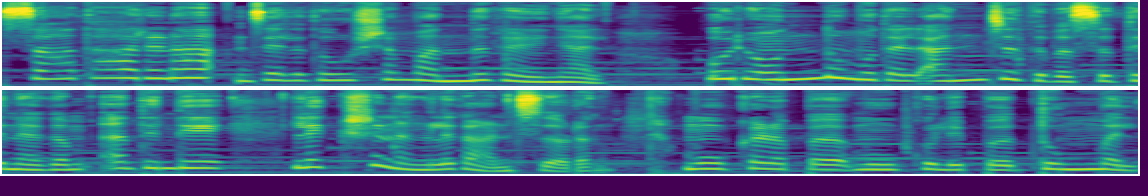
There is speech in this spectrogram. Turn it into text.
സാധാരണ ജലദോഷം വന്നു കഴിഞ്ഞാൽ ഒരു ഒന്നു മുതൽ അഞ്ച് ദിവസത്തിനകം അതിന്റെ ലക്ഷണങ്ങൾ കാണിച്ചു തുടങ്ങും. മൂക്കടപ്പ് മൂക്കൊലിപ്പ് തുമ്മൽ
